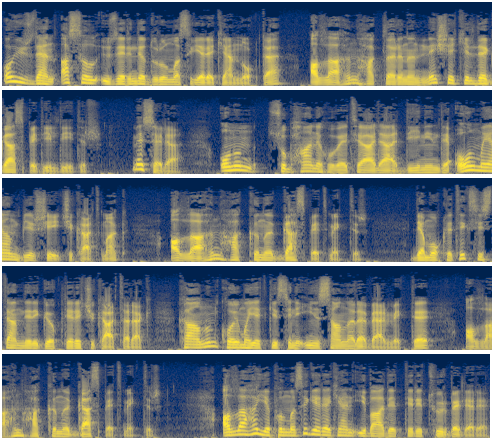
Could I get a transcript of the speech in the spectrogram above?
O yüzden asıl üzerinde durulması gereken nokta, Allah'ın haklarının ne şekilde gasp edildiğidir. Mesela, onun subhanehu ve Teala dininde olmayan bir şeyi çıkartmak, Allah'ın hakkını gasp etmektir. Demokratik sistemleri göklere çıkartarak, kanun koyma yetkisini insanlara vermekte, Allah'ın hakkını gasp etmektir. Allah'a yapılması gereken ibadetleri türbelere,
